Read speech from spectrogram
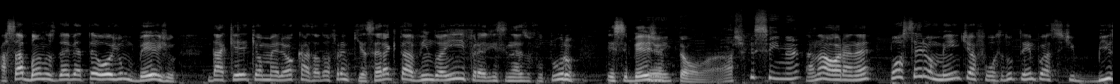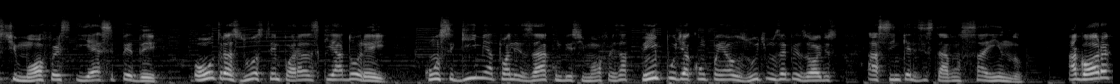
A Saban nos deve até hoje um beijo daquele que é o melhor casal da franquia. Será que tá vindo aí, Fred, em Sinais do Futuro? Esse beijo? É, então, acho que sim, né? Tá na hora, né? Posteriormente, a Força do Tempo, eu assisti Beast Morphers e SPD, outras duas temporadas que adorei. Consegui me atualizar com Beast Morphers a tempo de acompanhar os últimos episódios assim que eles estavam saindo. Agora,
